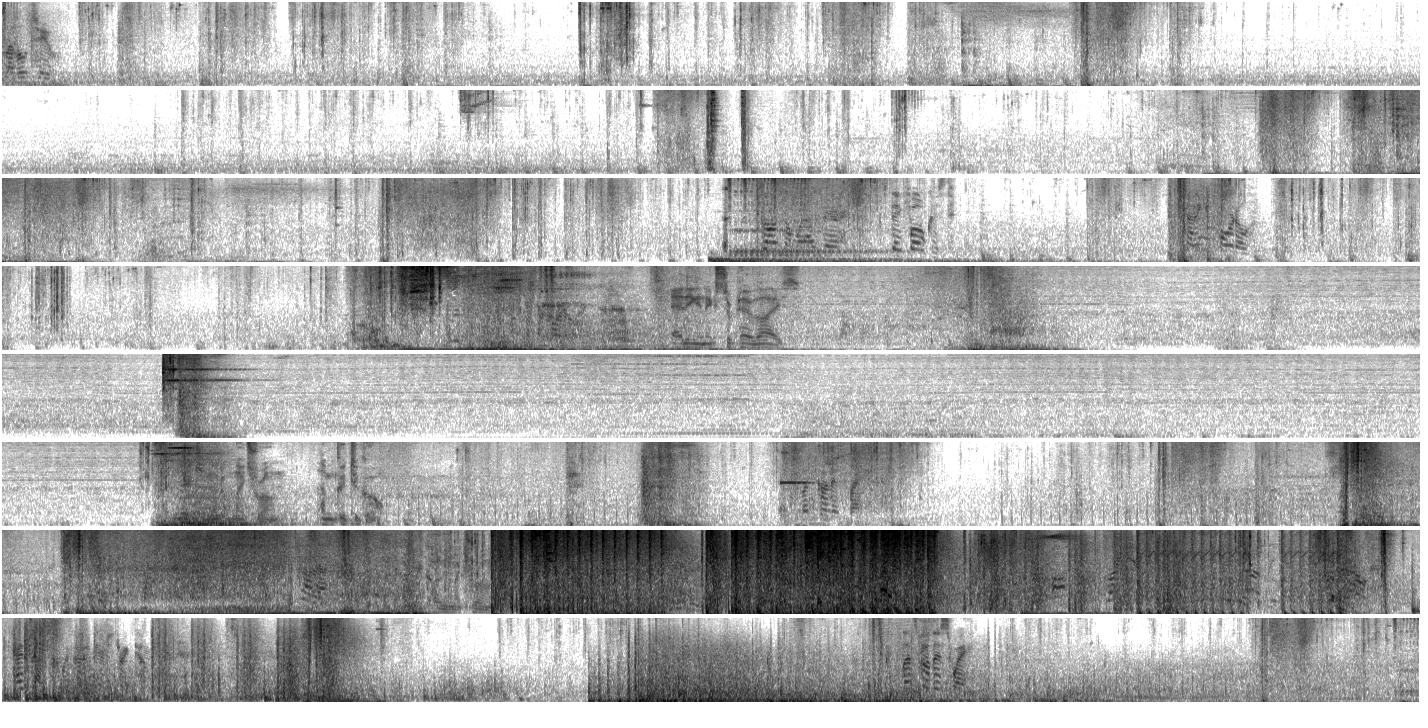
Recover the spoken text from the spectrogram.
Level 2. Saw someone out there. Stay focused. Setting a portal. Portal. Adding an extra pair of eyes. Drone. I'm good to go. Let's go this way. Got it. I'm recalling my drone. Heads up, we've got an airstrike coming in. Let's go this way. Contact! Here's doing this.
